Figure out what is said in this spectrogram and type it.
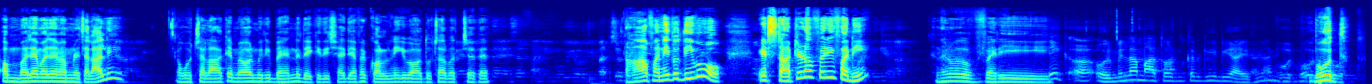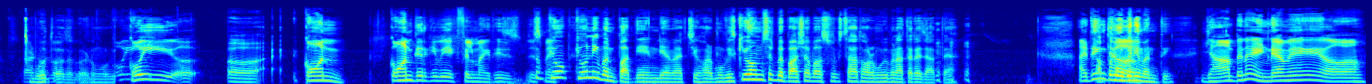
अब मज़े मज़े में हमने चला ली। और वो चला के मैं और मेरी बहन ने देखी थी शायद या फिर कॉलोनी के भी और दो चार बच्चे थे। ऐसा फनी मूवी होगी बच्चों हाँ फनी तो थी वो it started off very funny very Urmila Matondkar की भी आई थी ना? भूत। भूत। वाज अ गुड मूवी कोई कौन कौन करके भी एक फ़िल्म आई थी तो जिसमें क्यों क्यों नहीं बन पाती है इंडिया में अच्छी हॉरर मूवीज़ क्यों हम सिर्फ़ बिपाशा बासु के साथ हॉरर मूवी बनाते रह जाते हैं? आई थिंक तो वो भी नहीं बनती। यहाँ पे ना इंडिया में अ,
